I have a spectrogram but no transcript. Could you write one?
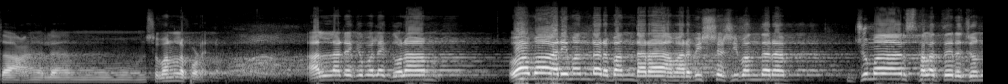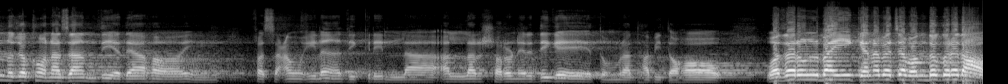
تعلمون سبحان الله পড়েন আল্লাহ ডেকে বলে গোলাম ও আমার ইমানদার বান্দারা আমার বিশ্বাসী বান্দারা জুমার সালাতের জন্য যখন আজান দিয়ে দেয়া হয় ফাসাউ ইলা যিকরিল্লাহ আল্লাহর স্মরণের দিকে তোমরা ধাবিত হও ওয়াজারুল বাই কেনা বেচা বন্ধ করে দাও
